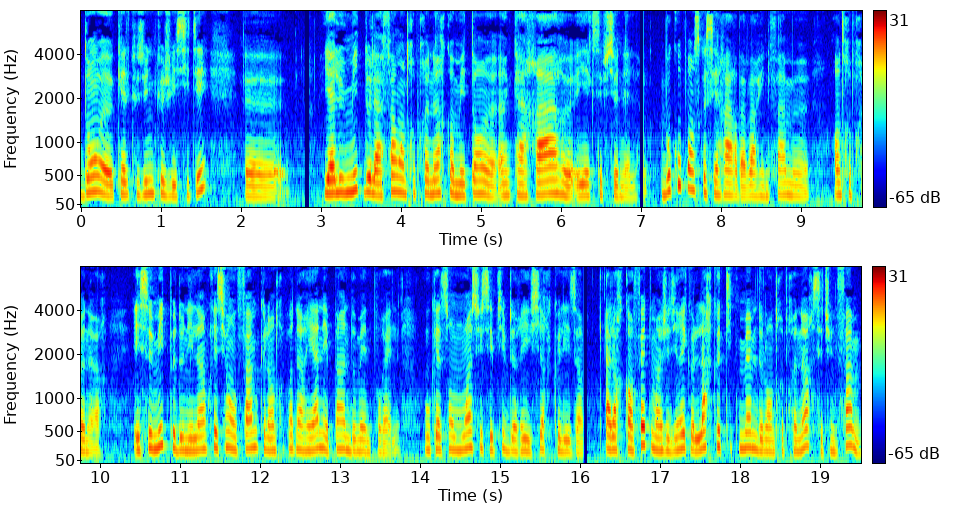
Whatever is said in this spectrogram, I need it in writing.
dont euh, quelques-unes que je vais citer. Euh, il y a le mythe de la femme entrepreneur comme étant euh, un cas rare et exceptionnel. Beaucoup pensent que c'est rare d'avoir une femme entrepreneur. Et ce mythe peut donner l'impression aux femmes que l'entrepreneuriat n'est pas un domaine pour elles, ou qu'elles sont moins susceptibles de réussir que les hommes. Alors qu'en fait, moi je dirais que l'archétype même de l'entrepreneur, c'est une femme.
